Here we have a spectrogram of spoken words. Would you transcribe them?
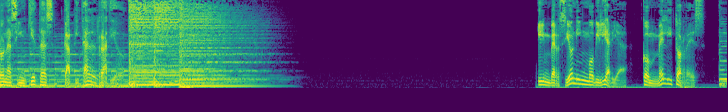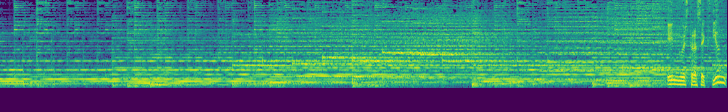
Personas inquietas, Capital Radio. Inversión inmobiliaria con Meli Torres. En nuestra sección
